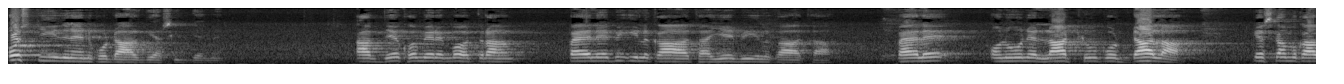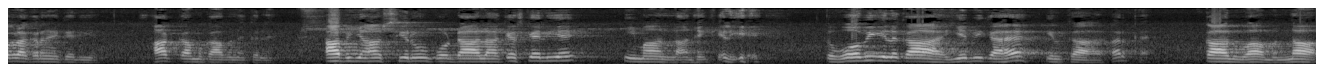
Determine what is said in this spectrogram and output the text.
اس چیز نے ان کو ڈال دیا سیدھے میں۔ اب دیکھو میرے محترم، پہلے بھی الکا تھا، یہ بھی الکا تھا۔ پہلے انہوں نے لاٹھیوں کو ڈالا کس کا مقابلہ کرنے کے لیے؟ حق کا مقابلہ کریں اب یہاں سروں کو ڈالا کس کے لیے؟ ایمان لانے کے لیے۔ تو وہ بھی الکا ہے، یہ بھی کیا ہے؟ الکا ہے، فرق ہے۔ کالوا منا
